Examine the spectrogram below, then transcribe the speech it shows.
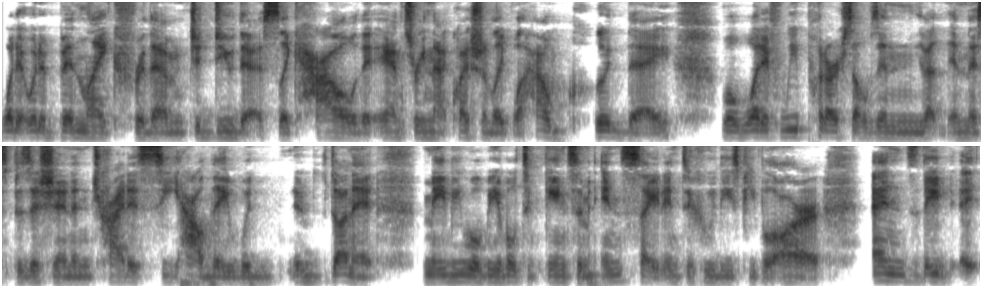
what it would have been like for them to do this like how they answering that question of like well how could they? Well what if we put ourselves in in this position and try to see how they would have done it? Maybe we'll be able to gain some insight into who these people are. And they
